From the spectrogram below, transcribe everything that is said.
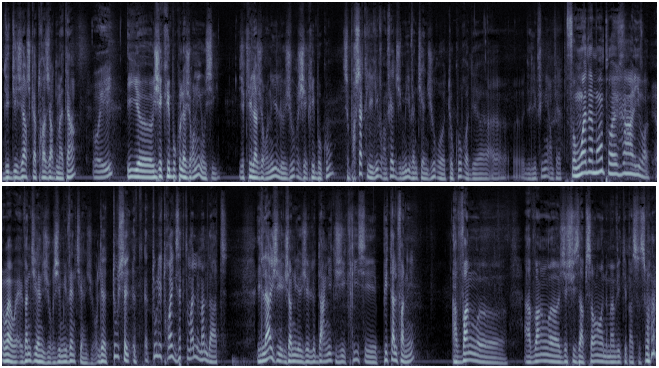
10h jusqu'à 3h du matin. Oui. Et j'écris beaucoup la journée aussi. J'écris la journée, le jour, j'écris beaucoup. C'est pour ça que les livres, en fait, j'ai mis 21 jours euh, tout court de, euh, de, les finir, en fait. faut moins d'un mois pour écrire un livre. Ouais, ouais, 21 jours. J'ai mis 21 jours. tous, euh, tous les trois, exactement la même date. Et là, j'en ai, le dernier que j'ai écrit, c'est Pétal Fané. Avant, avant Je suis absent, ne m'invitez pas ce soir.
